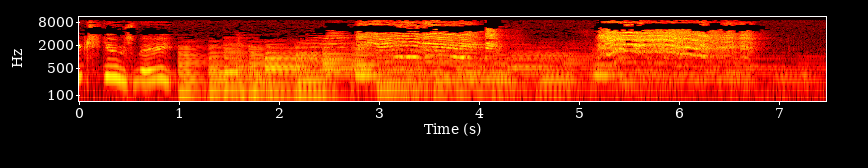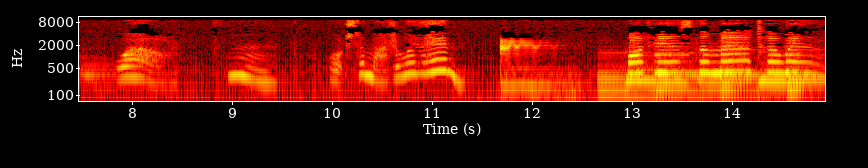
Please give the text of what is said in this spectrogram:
Excuse me. Well, hmm, what's the matter with him? What is the matter with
